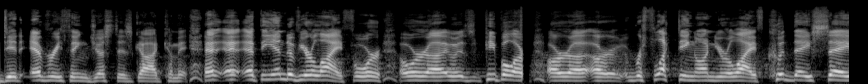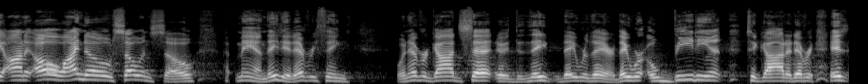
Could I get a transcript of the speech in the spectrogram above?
Did everything just as God commanded. At, at, the end of your life, or or uh, people are are uh, are reflecting on your life, could they say on it? Oh, I know so and so. Man, they did everything Whenever God said, uh, they, they were there. They were obedient to God at every, is,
